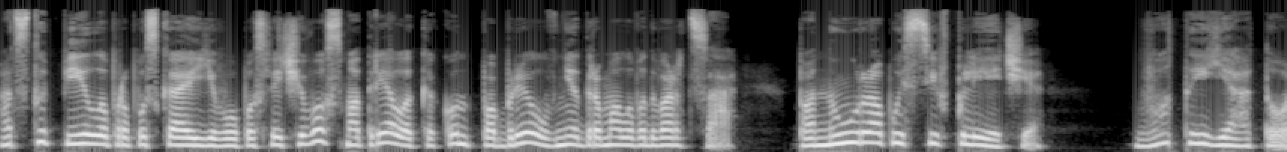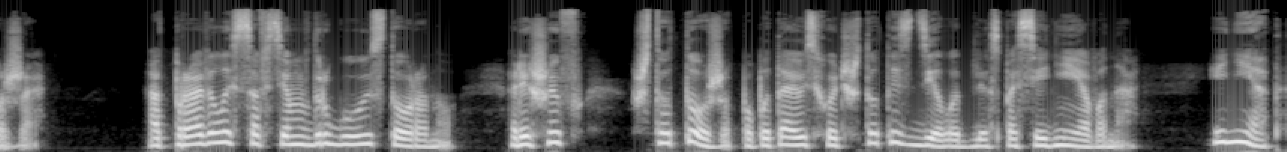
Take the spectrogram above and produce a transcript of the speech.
Отступила, пропуская его, после чего смотрела, как он побрел в недра малого дворца, понуро опустив плечи, вот и я тоже. Отправилась совсем в другую сторону, решив, что тоже попытаюсь хоть что-то сделать для спасения Эвана. И нет,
